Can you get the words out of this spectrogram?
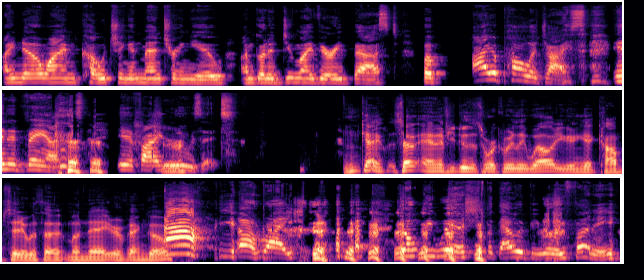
I know I'm coaching and mentoring you. I'm going to do my very best, but I apologize in advance if I sure. lose it. Okay. So, and if you do this work really well, you're going to get compensated with a Monet or Van Gogh. Ah, yeah, right. Don't we wish? But that would be really funny.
